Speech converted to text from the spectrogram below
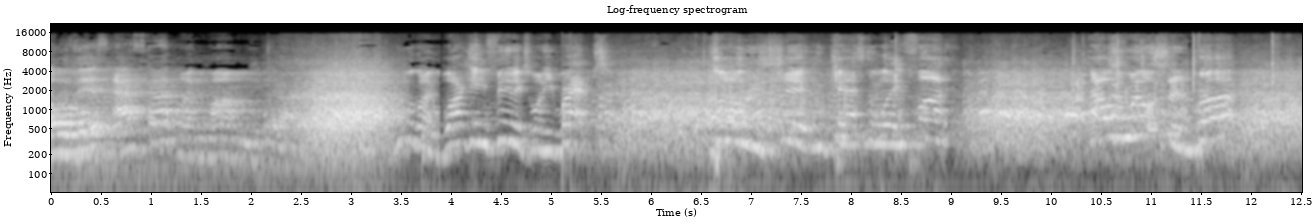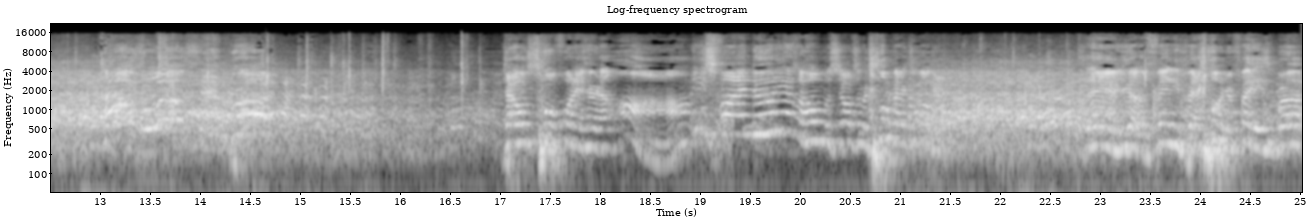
Oh, this ascot? My mom picked it out. You look like Joaquin Phoenix when he raps. Holy shit, you castaway fuck. How's Wilson, bruh? How's Wilson, bruh? That was so funny. I heard that. Aw, he's fine, dude. He has a homeless shelter to go back to. Okay. Damn, you got a fanny pack on your face, bruh.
